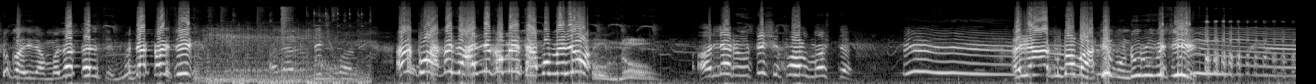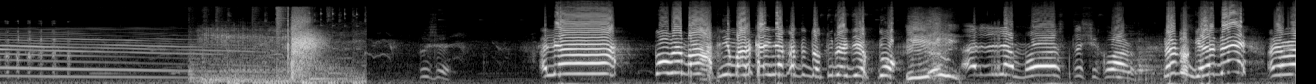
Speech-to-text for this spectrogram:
શું કરી મજાક કરશે મજાક કરશે શીખવાડું. અરે તું આગળ જાય ને ખબર અલ્યા રોટી શીખવાડું મસ્ત. અલ્યા તું તો બાકી ભૂંડું રૂબી છી. અલ્યા તો મે બા હાથની માર કઈ ના કરતો જતું રહેજે એક તો. અલ્યા મસ્ત શીખવાડું. ના તું ઘેર દે અને હવે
